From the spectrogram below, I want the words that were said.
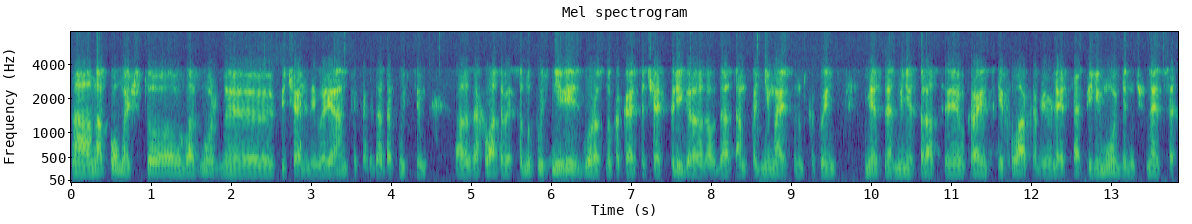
на помощь, то возможны печальные варианты, когда, допустим, захватывается, ну пусть не весь город, но какая-то часть пригородов, да, там поднимается над какой-нибудь местной администрацией украинский флаг, объявляется о перемоге, начинаются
